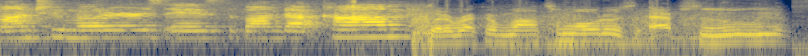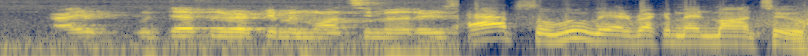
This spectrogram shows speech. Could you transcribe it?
Montu Motors is thebomb.com. Would I recommend Montu Motors? Absolutely. I would definitely recommend Montu Motors. Absolutely, I'd recommend Montu.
